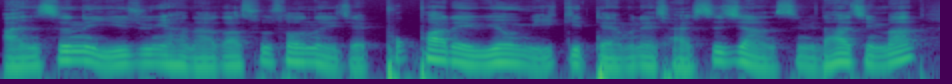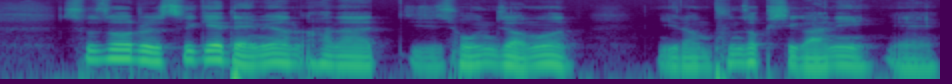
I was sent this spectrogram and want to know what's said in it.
안 쓰는 이유 중에 하나가 수소는 이제 폭발의 위험이 있기 때문에 잘 쓰지 않습니다. 하지만 수소를 쓰게 되면 하나 이제 좋은 점은 이런 분석 시간이 예,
